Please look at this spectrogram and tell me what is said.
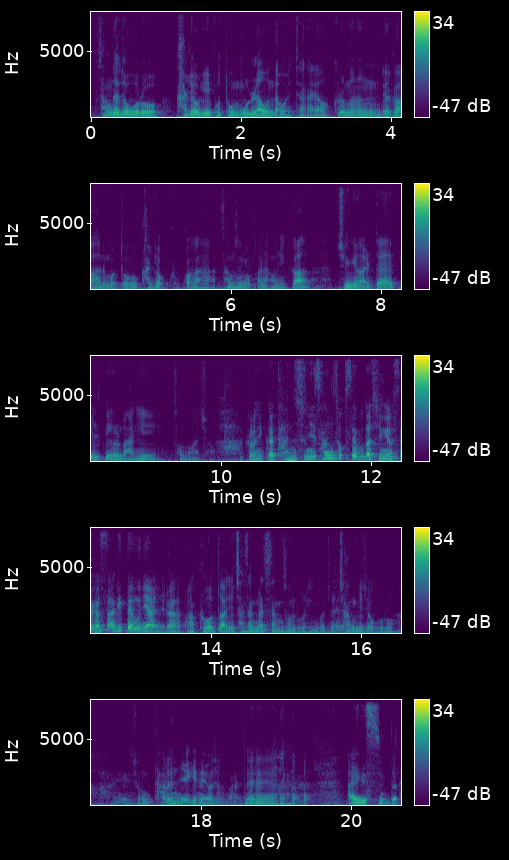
상대적으로 가격이 보통 올라온다고 했잖아요. 그러면은 내가 하는 것도 가격 효과가 상승 효과 나오니까 증여할 때 빌딩을 많이 선호하죠. 아, 그러니까 단순히 상속세보다 증여세가 싸기 때문이 아니라 아 그것도 아니고 자산 가치 상승을 노리는 거죠. 네. 장기적으로. 아, 이게 좀 다른 얘기네요, 정말. 네. 알겠습니다.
